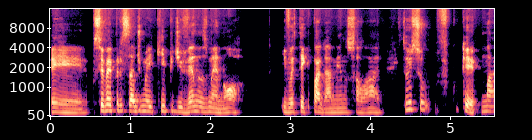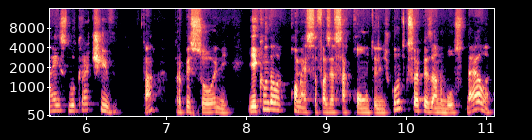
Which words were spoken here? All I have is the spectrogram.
é, você vai precisar de uma equipe de vendas menor e vai ter que pagar menos salário? Então isso fica o quê? Mais lucrativo, tá? Para a pessoa ali. E aí quando ela começa a fazer essa conta ali de quanto que isso vai pesar no bolso dela,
